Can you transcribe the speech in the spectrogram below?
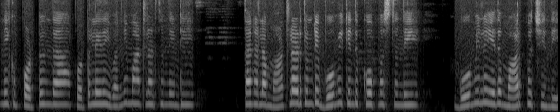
నీకు పొట్టుందా పొట్టలేదా ఇవన్నీ మాట్లాడుతుందేంటి? తను అలా మాట్లాడుతుంటే భూమికి ఎందుకు కోపం వస్తుంది? భూమిలో ఏదో మార్పు వచ్చింది.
